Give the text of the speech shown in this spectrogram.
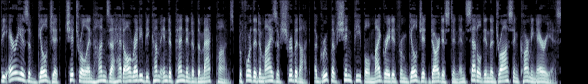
The areas of Gilgit, Chitral and Hunza had already become independent of the Makpans. Before the demise of Shribadat, a group of Shin people migrated from Gilgit Dardistan and settled in the Dras and Kharmang areas.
